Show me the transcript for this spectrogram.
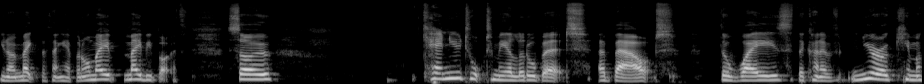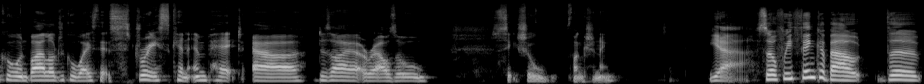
you know, make the thing happen or may- maybe both. So, can you talk to me a little bit about the ways, the kind of neurochemical and biological ways that stress can impact our desire, arousal, sexual functioning? Yeah. So if we think about the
